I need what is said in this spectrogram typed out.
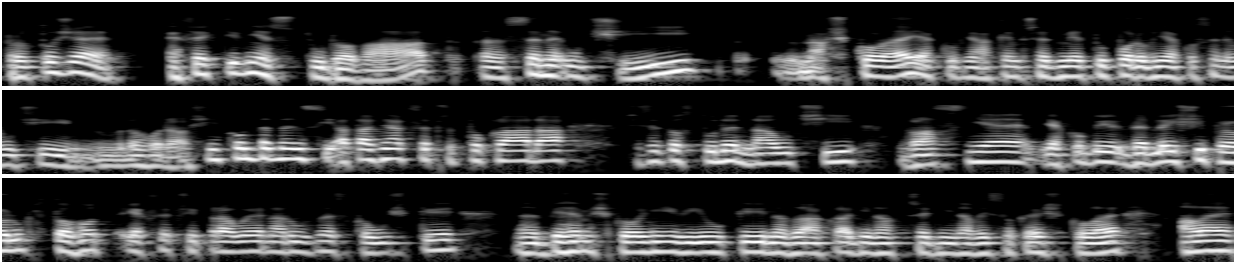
Protože efektivně studovat eh, se neučí na škole, jako v nějakém předmětu, podobně jako se neučí mnoho dalších kompetencí. A tak nějak se předpokládá, že se to student naučí vlastně jakoby vedlejší produkt toho, jak se připravuje na různé zkoušky eh, během školní výuky na základní, na střední, na vysoké škole. Ale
